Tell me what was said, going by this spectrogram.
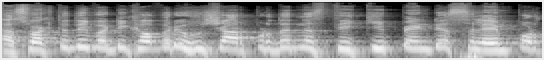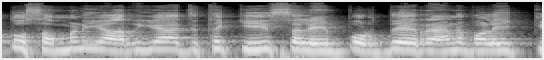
ਇਸ ਵਕਤ ਦੀ ਵੱਡੀ ਖਬਰ ਹੁਸ਼ਿਆਰਪੁਰ ਦੇ ਨਜ਼ਦੀਕੀ ਪਿੰਡ ਸਲੇਮਪੁਰ ਤੋਂ ਸਾਹਮਣੇ ਆ ਰਹੀ ਹੈ ਜਿੱਥੇ ਕਿ ਸਲੇਮਪੁਰ ਦੇ ਰਹਿਣ ਵਾਲੇ ਇੱਕ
